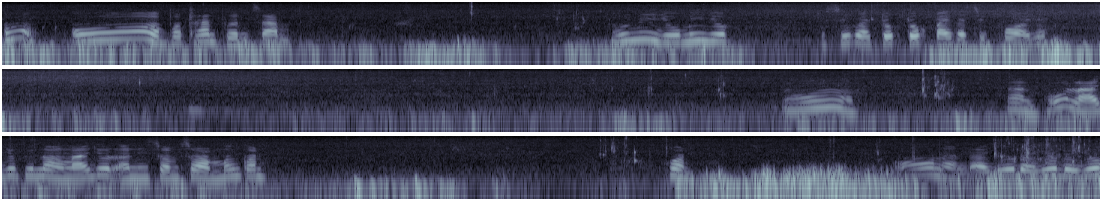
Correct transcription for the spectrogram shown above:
โอ้โอ้ บ่ท่านเพิ่นซ้ำมุ้ยมีอยู่มีอยู่จะซื้อว่าจกจกๆไปกับสิพ่ออยู่อ๋อนั่นโอ้หลายอยู่พี่น้องหลายอยู่อันนี้ซ้อมๆเบิ่งก่อนพ่นโอ้นั่นได้อยู่ได้อยู่ได้อยู่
